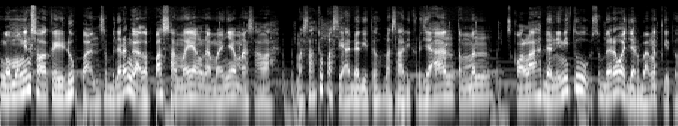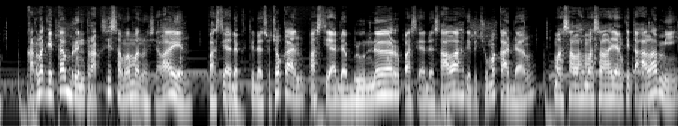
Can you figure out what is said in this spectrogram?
ngomongin soal kehidupan sebenarnya nggak lepas sama yang namanya masalah. Masalah tuh pasti ada gitu, masalah di kerjaan, temen, sekolah, dan ini tuh sebenarnya wajar banget gitu. Karena kita berinteraksi sama manusia lain. Pasti ada ketidakcocokan, pasti ada blunder, pasti ada salah gitu. Cuma kadang masalah-masalah yang kita alami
